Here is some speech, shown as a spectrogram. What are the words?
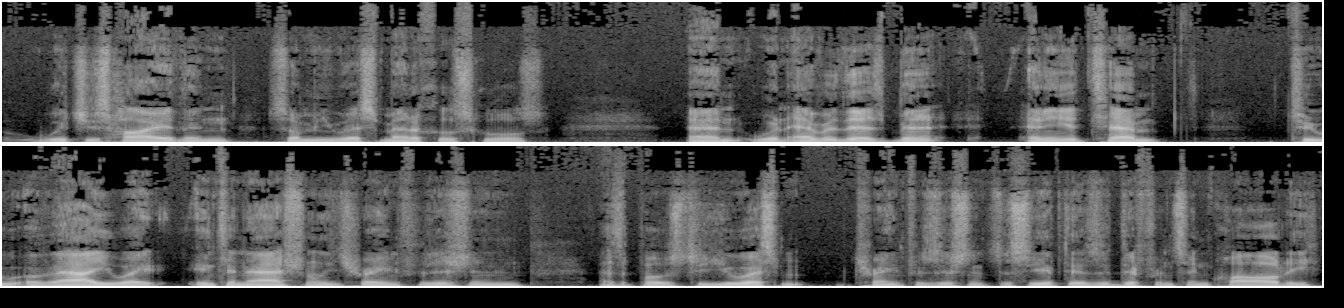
which is higher than some U.S. medical schools. And whenever there's been any attempt to evaluate internationally trained physicians as opposed to U.S. trained physicians to see if there's a difference in quality,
